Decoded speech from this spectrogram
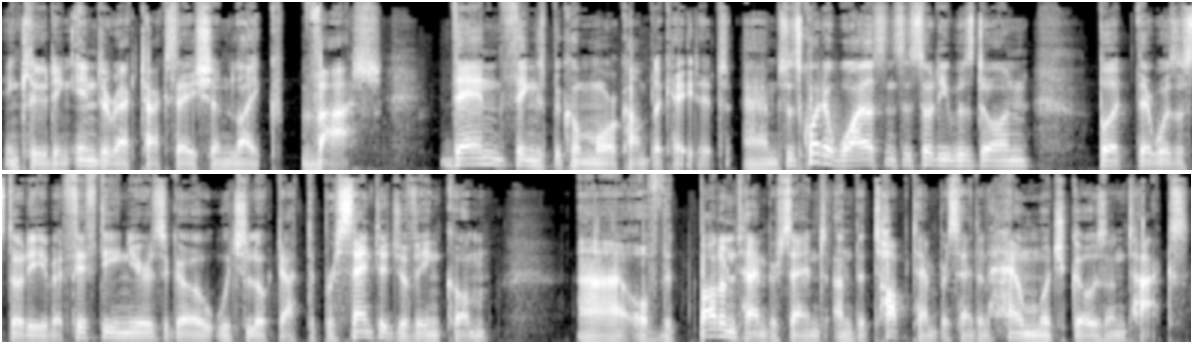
including indirect taxation like VAT, then things become more complicated. Um, so it's quite a while since the study was done, but there was a study about 15 years ago which looked at the percentage of income uh, of the bottom 10% and the top 10% and how much goes on tax.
